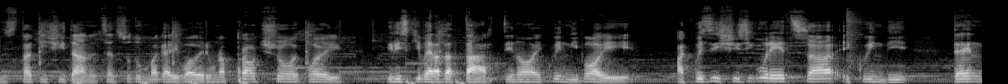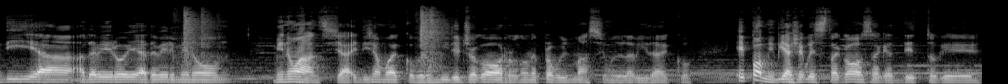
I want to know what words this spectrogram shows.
staticità, nel senso tu magari puoi avere un approccio e poi rischi per adattarti, no? E quindi poi acquisisci sicurezza e quindi tendi a, ad avere, ad avere meno, meno ansia e diciamo ecco per un videogioco horror non è proprio il massimo della vita, ecco e poi mi piace questa cosa che ha detto che,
